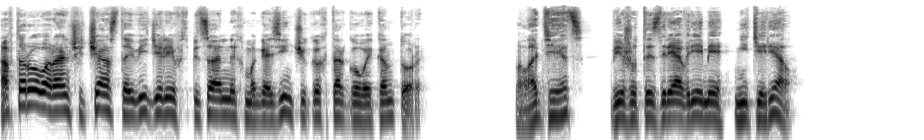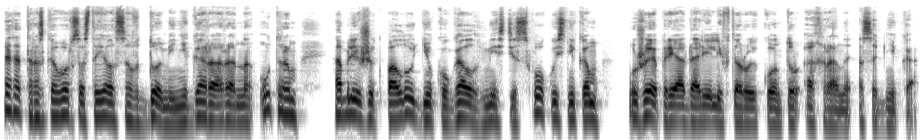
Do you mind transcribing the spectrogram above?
а второго раньше часто видели в специальных магазинчиках торговой конторы. «Молодец! Вижу, ты зря время не терял!» Этот разговор состоялся в доме Нигара рано утром, а ближе к полудню Кугал вместе с фокусником уже преодолели второй контур охраны особняка.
